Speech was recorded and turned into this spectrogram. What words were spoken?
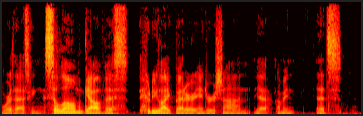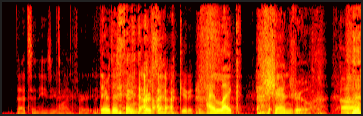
worth asking. Salome Galvis, who do you like better, Andrew or Shawn? Yeah, I mean that's that's an easy one for. You. They're the same person. I'm kidding. I like Chandru. Um,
